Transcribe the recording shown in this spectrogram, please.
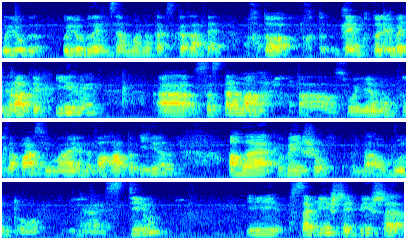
улюб- улюбленцям, можна так сказати, хто, хто, тим, хто любить грати в ігри, е, система е, в своєму запасі має небагато ігор, але вийшов на Ubuntu е, Steam, і все більше і більше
